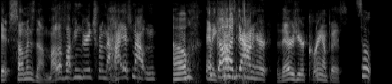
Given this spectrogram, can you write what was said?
It summons the motherfucking Grinch from the highest mountain, Oh, and oh he God. comes down here. There's your Krampus. So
